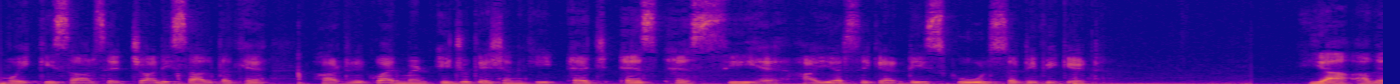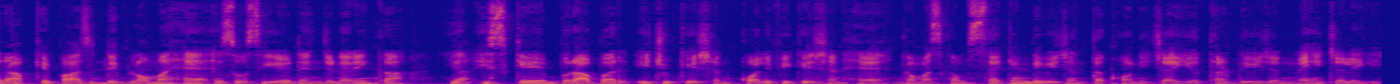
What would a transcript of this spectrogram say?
वो 21 साल से 40 साल तक है और रिक्वायरमेंट एजुकेशन की एच एस एस सी है हायर सेकेंडरी स्कूल सर्टिफिकेट या अगर आपके पास डिप्लोमा है एसोसिएट इंजीनियरिंग का या इसके बराबर एजुकेशन क्वालिफिकेशन है। कम अज़ कम सेकंड डिवीज़न तक होनी चाहिए थर्ड डिवीज़न नहीं चलेगी।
